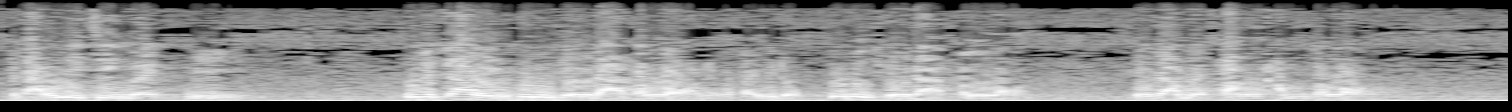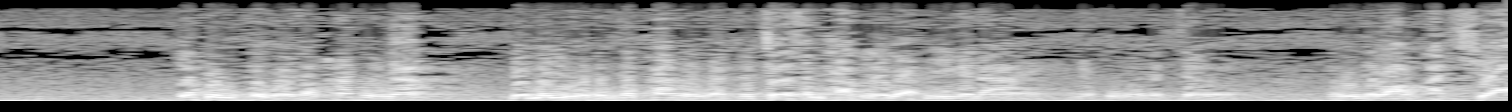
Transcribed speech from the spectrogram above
แต่ถามว่ามีจริงไหมมีพระเจ้าเองพูดเรื่องเทวดาตลอดเนี่ยก็ไปวิดกพูดเรื่องเทวดาตลอดเทวดามาฟังทำตลอด แล้วคุณฝึกไว้สักพักหนึ่งนะเดี๋ยวมาอยู่กับผมสักพักหนึ่งอาจจะเจอสัมผัสเลยแบบนี้ก็ได้ เดี๋ยวคุณก็จะเจอคุณจะร้องอัจฉริยะ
